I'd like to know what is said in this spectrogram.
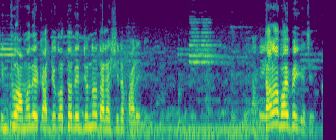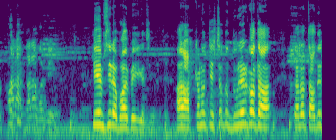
কিন্তু আমাদের কার্যকর্তাদের জন্য তারা সেটা পারেনি। তারা ভয় পেয়ে গেছে। টিএমসিরা ভয় পেয়ে গেছে। আর আটকানোর চেষ্টা তো দূরের কথা তারা তাদের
